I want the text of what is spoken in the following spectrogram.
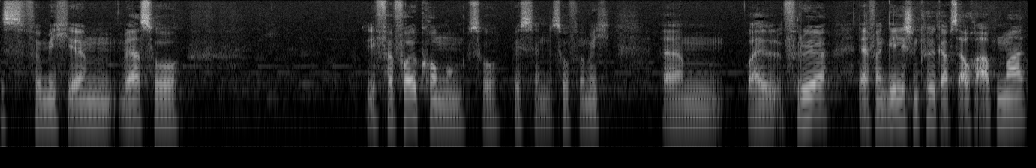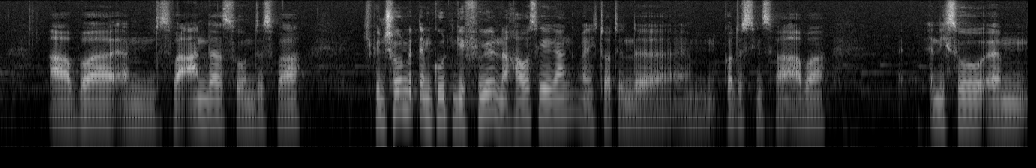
ist für mich ähm, ja, so die Vervollkommnung so ein bisschen, so für mich. Ähm, weil früher in der evangelischen Kirche gab es auch Abendmahl aber ähm, das war anders und es war, ich bin schon mit einem guten Gefühl nach Hause gegangen, wenn ich dort in der ähm, Gottesdienst war, aber nicht so, ähm,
